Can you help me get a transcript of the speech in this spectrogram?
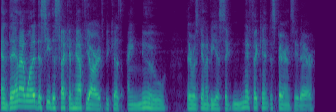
And then I wanted to see the second half yards because I knew there was going to be a significant disparity there.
